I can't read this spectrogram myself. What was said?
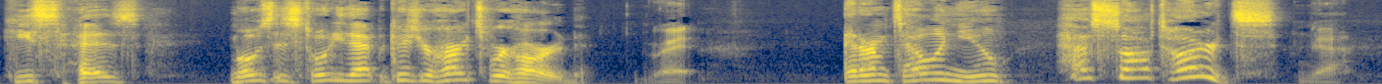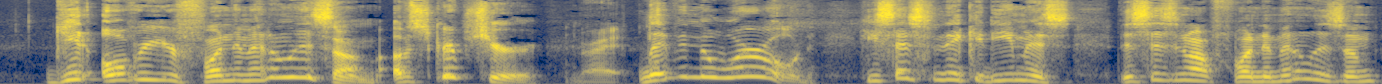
He says, Moses told you that because your hearts were hard. Right. And I'm telling you, have soft hearts. Yeah. Get over your fundamentalism of Scripture. Right. Live in the world. He says to Nicodemus, "This isn't about fundamentalism.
